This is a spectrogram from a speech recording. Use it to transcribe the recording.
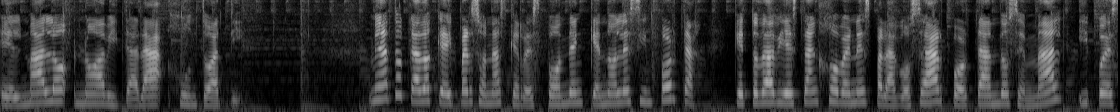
el malo no habitará junto a ti. Me ha tocado que hay personas que responden que no les importa, que todavía están jóvenes para gozar portándose mal y pues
